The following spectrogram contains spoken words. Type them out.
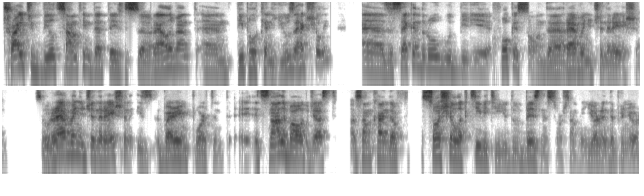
try to build something that is uh, relevant and people can use actually. Uh, the second rule would be focus on the revenue generation. So mm-hmm. revenue generation is very important. It's not about just some kind of social activity. You do business or something. You're an entrepreneur.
